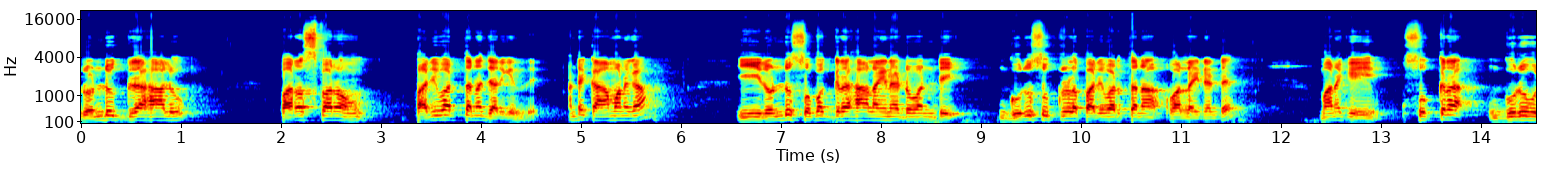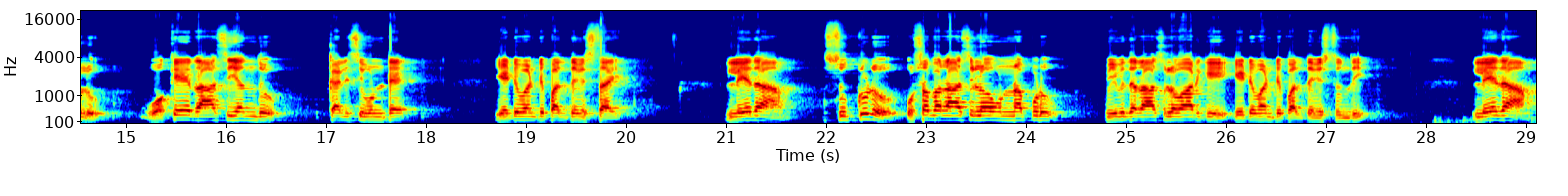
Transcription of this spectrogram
రెండు గ్రహాలు పరస్పరం పరివర్తన జరిగింది. అంటే కామన్గా ఈ రెండు శుభగ్రహాలైనటువంటి గురు శుక్రుల పరివర్తన వల్ల ఏంటంటే మనకి శుక్ర గురువులు ఒకే రాశి యందు కలిసి ఉంటే ఎటువంటి ఫలితం ఇస్తాయి? లేదా శుక్రుడు వృషభ రాశిలో ఉన్నప్పుడు వివిధ రాశుల వారికి ఎటువంటి ఫలితం ఇస్తుంది? లేదా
